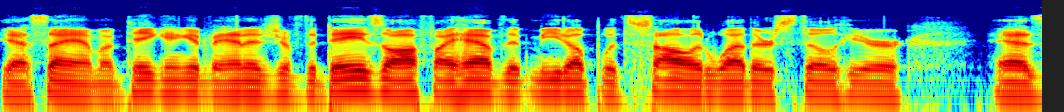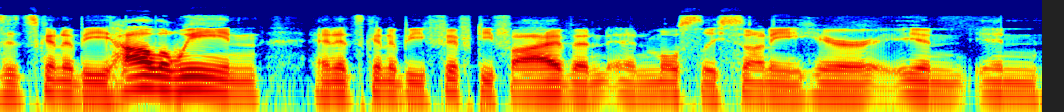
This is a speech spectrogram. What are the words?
Yes, I am. I'm taking advantage of the days off I have that meet up with solid weather still here as it's going to be Halloween and it's going to be 55 and, and mostly sunny here in in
